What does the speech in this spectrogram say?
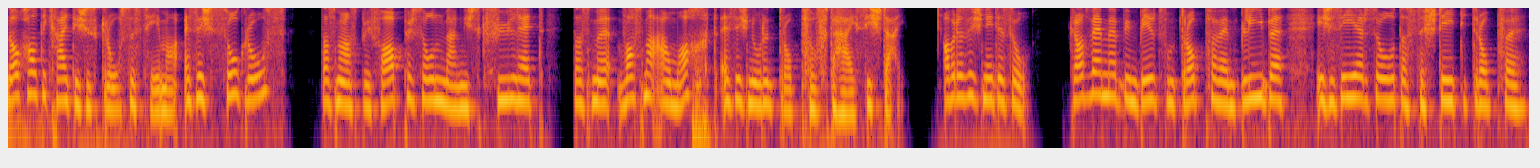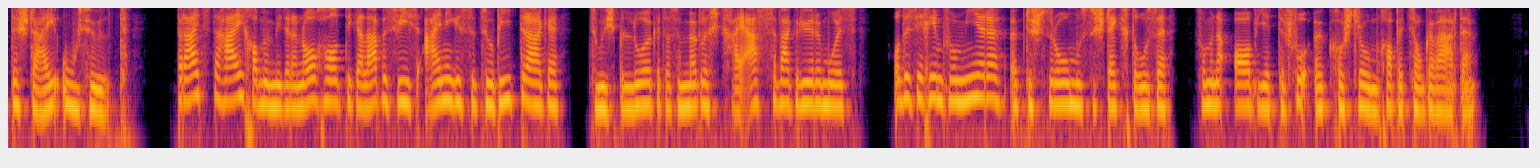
Nachhaltigkeit ist ein grosses Thema. Es ist so gross, dass man als Privatperson manchmal das Gefühl hat, dass man, was man auch macht, es ist nur ein Tropfen auf den heißen Stein. Aber das ist nicht so. Gerade wenn wir beim Bild vom Tropfen bleiben wollen, ist es eher so, dass der stete Tropfen den Stein aushüllt. Bereits daheim kann man mit einer nachhaltigen Lebensweise einiges dazu beitragen, zum Beispiel schauen, dass man möglichst kein Essen wegrühren muss oder sich informieren, ob der Strom aus der Steckdose von einem Anbieter von Ökostrom kann bezogen werden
